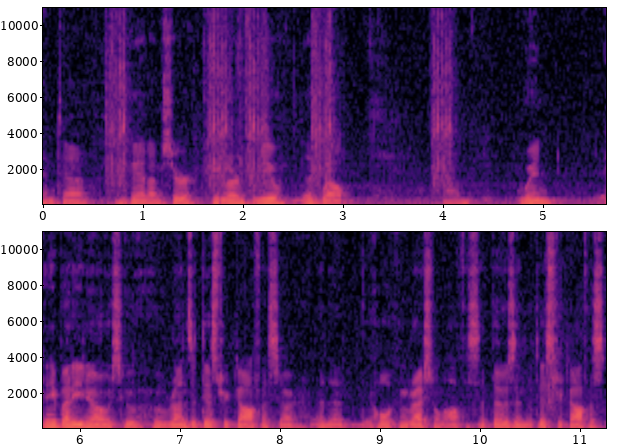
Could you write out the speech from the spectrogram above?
And, uh, and Ben, I'm sure he learned from you as well. Um, when anybody knows who, who runs a district office or the whole congressional office, that those in the district office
